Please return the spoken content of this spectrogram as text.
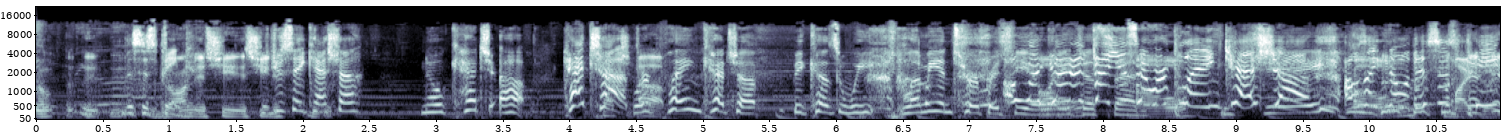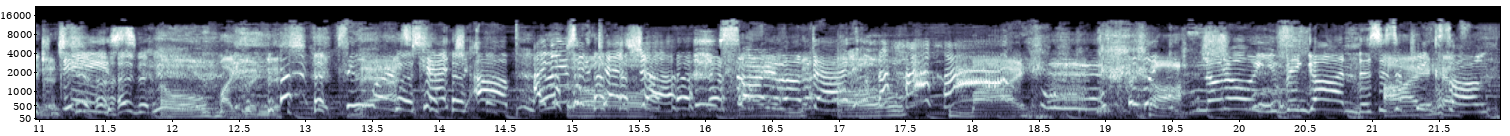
Oh, uh, This is Dawn, Pink. is she? Is she Did you say Kesha? No, catch up. Catch up. We're up. playing catch up because we. Let me interpret to you Oh my what God, he I just thought you said. said we're playing catch up, I was like, no, this is my Pink goodness. Days. Oh my goodness! Two That- words, catch up. I think you said oh. Kesha. Sorry about that. Oh my gosh! No, no, you've been gone. This is a I Pink have, song.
